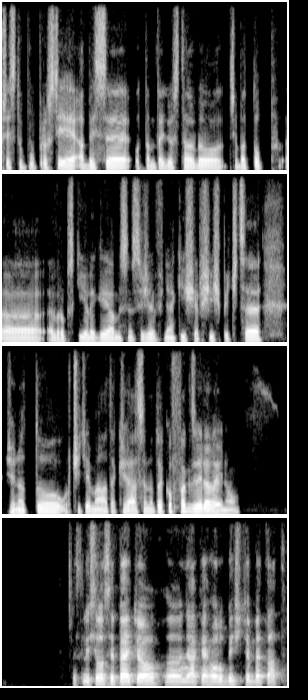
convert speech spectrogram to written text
přestupů prostě je, aby se od tam teď dostal do třeba top uh, Evropské ligy a myslím si, že v nějaký širší špičce, že na to určitě má, takže já jsem na to jako fakt zvědavý, no. Slyšel jsi, Péťo, eh, nějaké holuby štěbetat?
